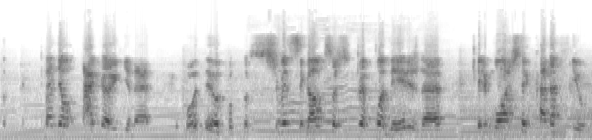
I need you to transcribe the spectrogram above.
pra derrotar a gangue, né? O, o Steven Seagal com seus superpoderes, né? Que ele mostra em cada filme.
